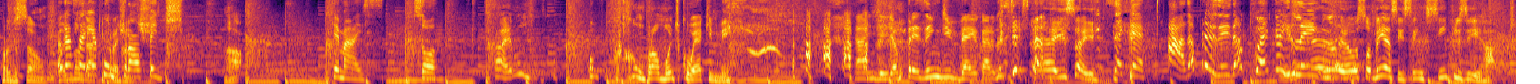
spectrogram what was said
Produção, Eu pode mandar gastaria aqui com pra gente. cropped. Ah, O que mais? Só. ah, eu não... Vou comprar um monte de cueca e meia. Ai, gente, é um presente de velho, cara. É isso aí. Você quer? Ah, dá presente, dá cueca e lenço. Eu, eu sou bem assim, simples e rápido.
